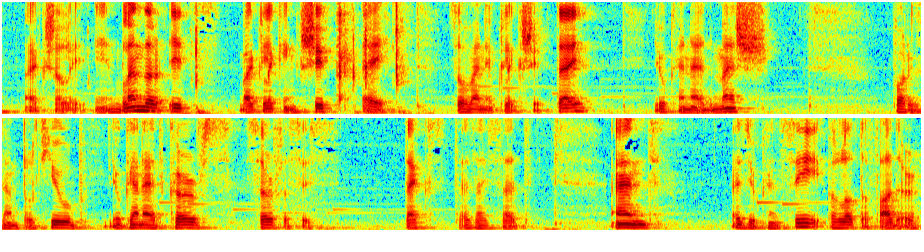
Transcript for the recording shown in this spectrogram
actually in Blender, it's by clicking Shift A. So when you click Shift A, you can add mesh for example cube you can add curves surfaces text as i said. And as you can see a lot of other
